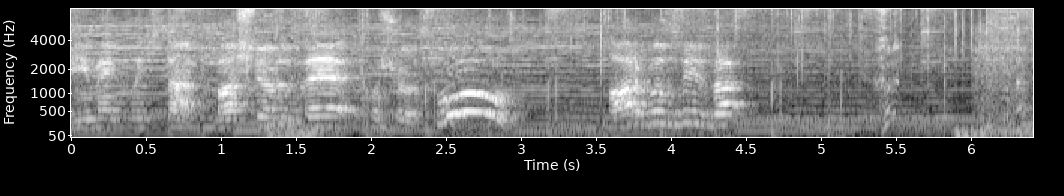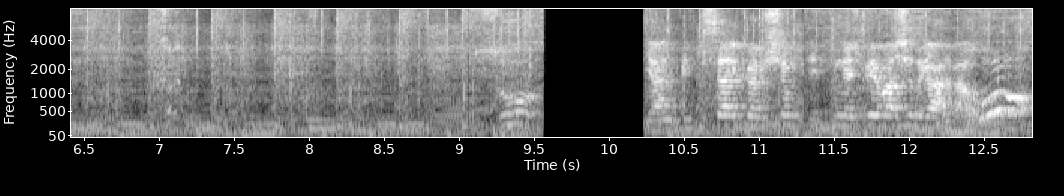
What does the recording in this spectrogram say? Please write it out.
Remain Click Start. Başlıyoruz ve koşuyoruz. Woo! Harbi hızlıyız lan. Su yani bitkisel karışım etkinleşmeye başladı galiba. Woo!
